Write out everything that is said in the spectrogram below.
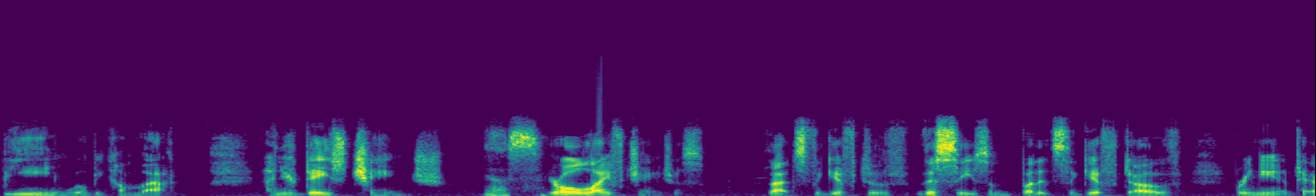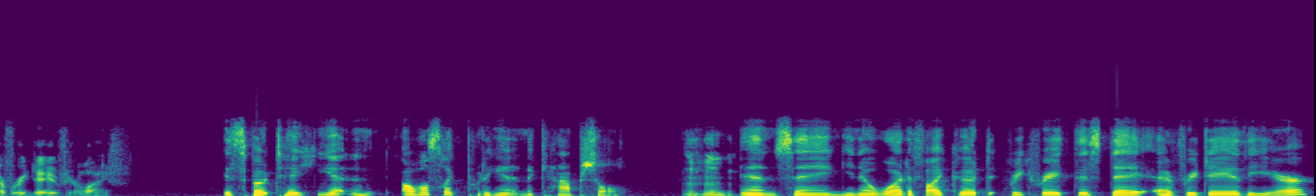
being will become that. And your days change. Yes. Your whole life changes. That's the gift of this season, but it's the gift of bringing it to every day of your life. It's about taking it and almost like putting it in a capsule mm-hmm. and saying, you know what, if I could recreate this day every day of the year,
